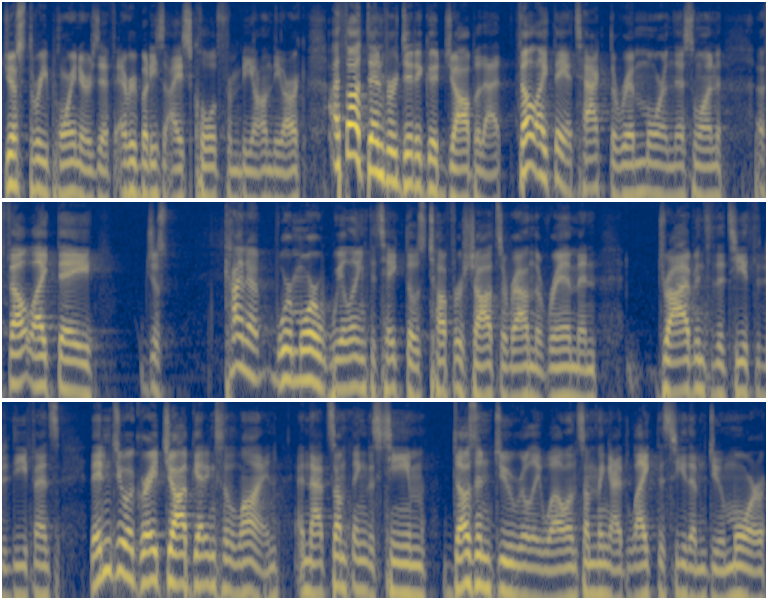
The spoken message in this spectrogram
just three pointers if everybody's ice cold from beyond the arc. I thought Denver did a good job of that. Felt like they attacked the rim more in this one. I felt like they just kind of were more willing to take those tougher shots around the rim and drive into the teeth of the defense. They didn't do a great job getting to the line, and that's something this team doesn't do really well, and something I'd like to see them do more.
